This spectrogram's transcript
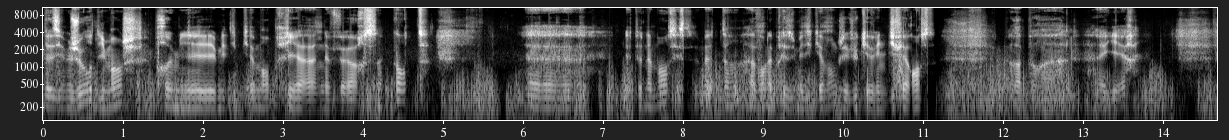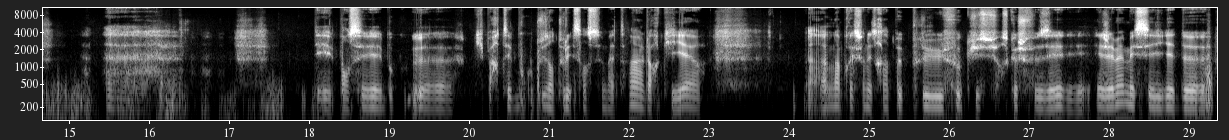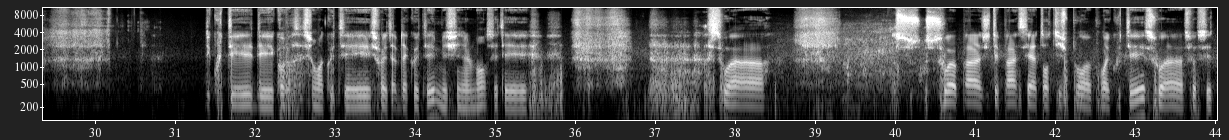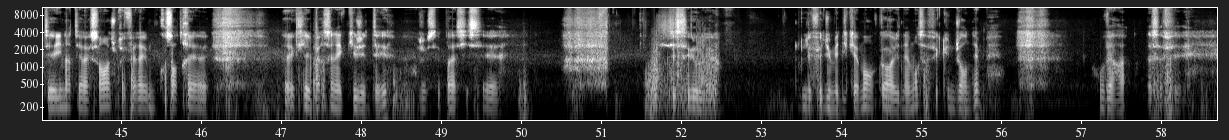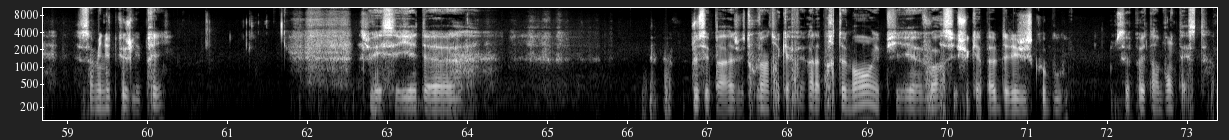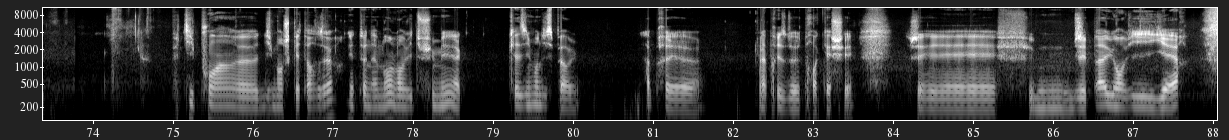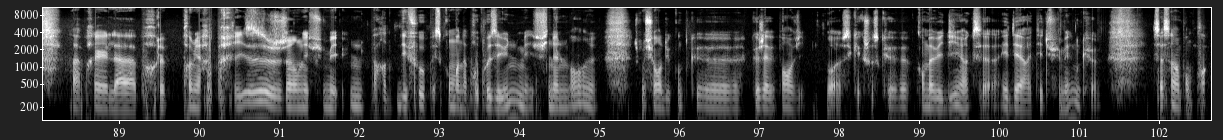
Deuxième jour, dimanche, premier médicament pris à 9h50. Euh, étonnamment, c'est ce matin, avant la prise du médicament, que j'ai vu qu'il y avait une différence par rapport à, hier. Euh, des pensées euh, qui partaient beaucoup plus dans tous les sens ce matin, alors qu'hier, l'impression d'être un peu plus focus sur ce que je faisais et, j'ai même essayé de d'écouter des conversations à côté sur les tables d'à côté mais finalement c'était soit soit pas j'étais pas assez attentif pour, pour écouter soit soit c'était inintéressant. Je préférais me concentrer avec les personnes avec qui j'étais. Je sais pas si c'est si c'est L'effet du médicament, encore évidemment, ça fait qu'une journée, mais on verra. Là, ça fait 5 minutes que je l'ai pris. Je vais essayer de. Je sais pas, je vais trouver un truc à faire à l'appartement et puis euh, voir si je suis capable d'aller jusqu'au bout. Ça peut être un bon test. Petit point euh, dimanche 14h, étonnamment l'envie de fumer a quasiment disparu. Après euh, la prise de trois cachets. J'ai pas eu envie hier. Après la, première prise, j'en ai fumé une par défaut parce qu'on m'en a proposé une, mais finalement, euh, je me suis rendu compte que, que j'avais pas envie. Bon, c'est quelque chose qu'on m'avait dit, hein, que ça aidait à arrêter de fumer, donc euh, ça c'est un bon point.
